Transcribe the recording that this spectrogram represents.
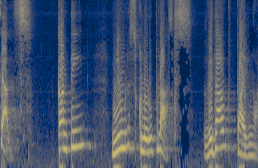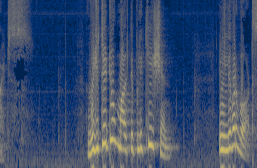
cells contain numerous chloroplasts without pyrenoids. Vegetative multiplication in liverworts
